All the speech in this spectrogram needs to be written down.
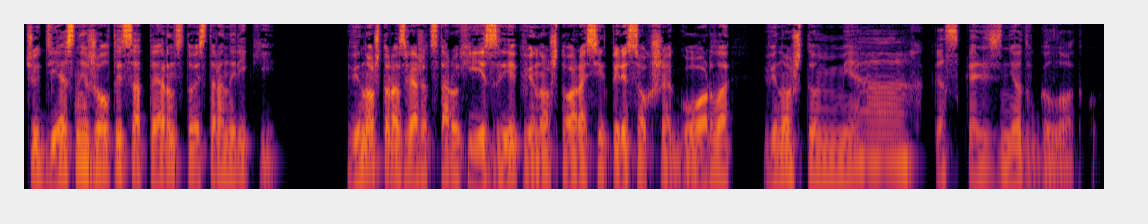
«Чудесный желтый сатерн с той стороны реки. Вино, что развяжет старухи язык, вино, что оросит пересохшее горло, вино, что мягко скользнет в глотку».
